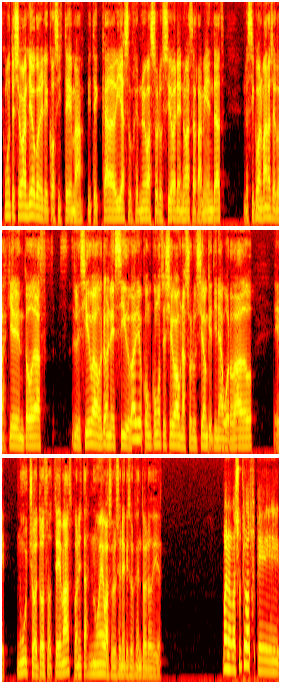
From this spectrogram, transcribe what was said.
cómo te llevas, Leo, con el ecosistema? ¿Viste? Cada día surgen nuevas soluciones, nuevas herramientas. Los e managers las quieren todas. ¿Les sirva o no les sirva? ¿cómo, ¿Cómo se lleva una solución que tiene abordado eh, mucho de todos esos temas con estas nuevas soluciones que surgen todos los días? Bueno, nosotros eh,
